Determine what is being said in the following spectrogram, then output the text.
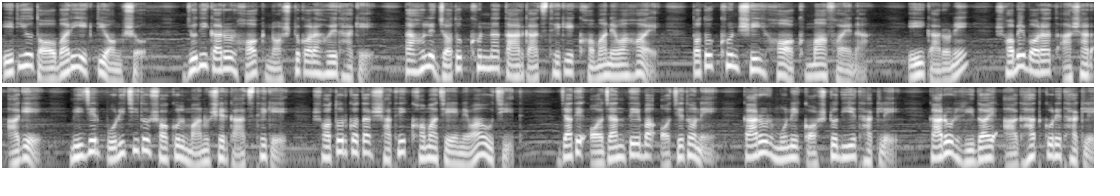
এটিও তওবারই একটি অংশ। যদি কারোর হক নষ্ট করা হয়ে থাকে, তাহলে যতক্ষণ না তার কাছ থেকে ক্ষমা নেওয়া হয়, ততক্ষণ সেই হক মাফ হয় না। এই কারণে সবে বরাত আসার আগে নিজের পরিচিত সকল মানুষের কাছ থেকে সতর্কতার সাথে ক্ষমা চেয়ে নেওয়া উচিত। যাতে অজান্তে বা অচেতনে কারোর মনে কষ্ট দিয়ে থাকলে, কারোর হৃদয় আঘাত করে থাকলে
